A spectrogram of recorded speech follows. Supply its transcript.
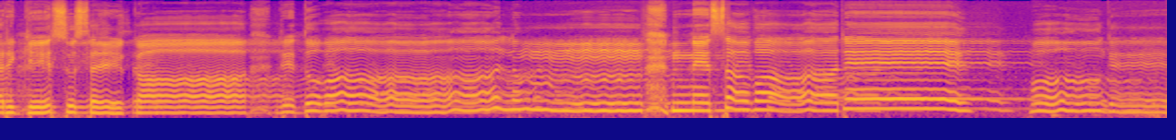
ارگے سرکار دو عالم نے سوارے 허게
